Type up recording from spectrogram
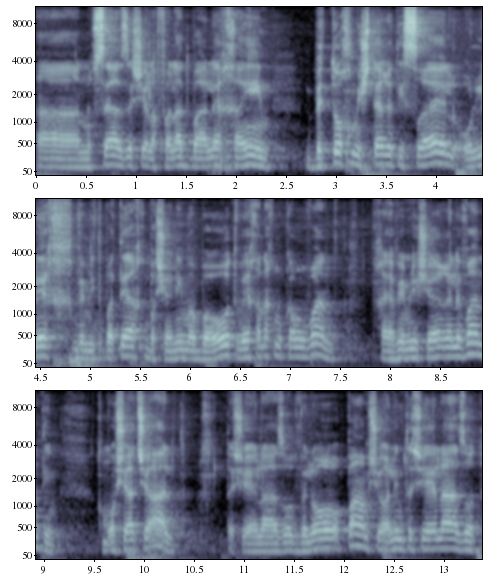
הנושא הזה של הפעלת בעלי חיים בתוך משטרת ישראל הולך ומתפתח בשנים הבאות, ואיך אנחנו כמובן חייבים להישאר רלוונטיים. כמו שאת שאלת את השאלה הזאת, ולא פעם שואלים את השאלה הזאת,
